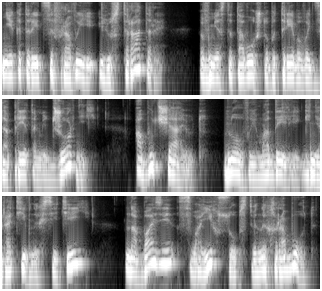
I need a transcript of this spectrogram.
некоторые цифровые иллюстраторы, вместо того, чтобы требовать запретами джорней, обучают новые модели генеративных сетей на базе своих собственных работ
